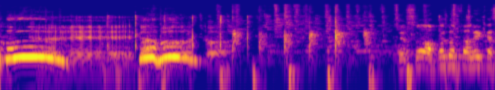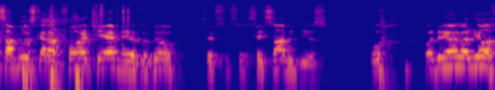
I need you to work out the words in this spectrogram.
Uhul! É, garoto. Pessoal, quando eu falei que essa música era forte, é mesmo, viu? Vocês, sabem disso. O, o Adriano ali, ó,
